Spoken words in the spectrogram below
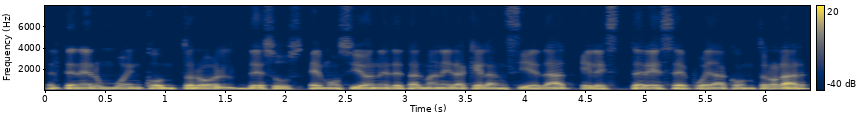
el tener un buen control de sus emociones de tal manera que la ansiedad, el estrés se pueda controlar.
